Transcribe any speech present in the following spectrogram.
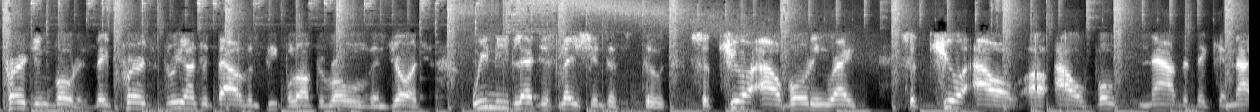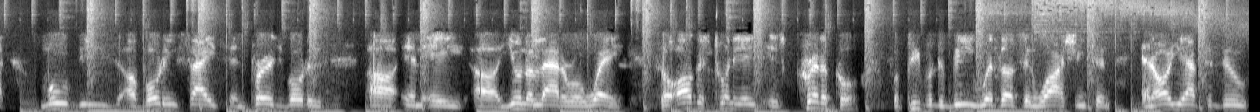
purging voters. They purged 300,000 people off the rolls in Georgia. We need legislation to, to secure our voting rights, secure our uh, our votes now that they cannot move these uh, voting sites and purge voters uh, in a uh, unilateral way. So August 28th is critical for people to be with us in Washington, and all you have to do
